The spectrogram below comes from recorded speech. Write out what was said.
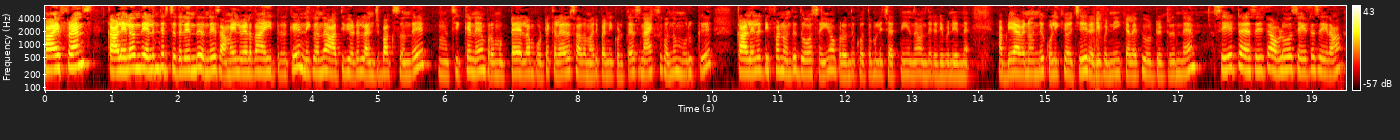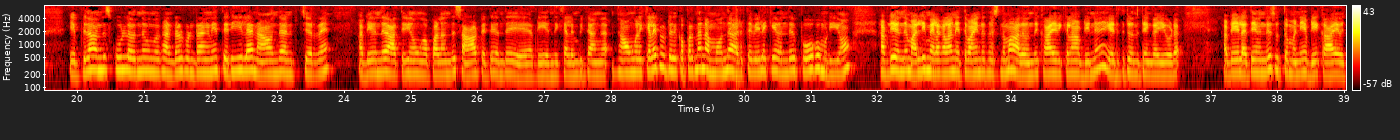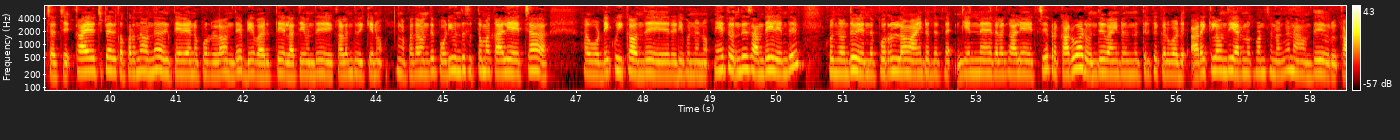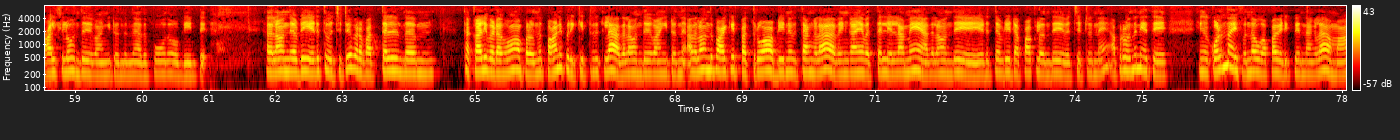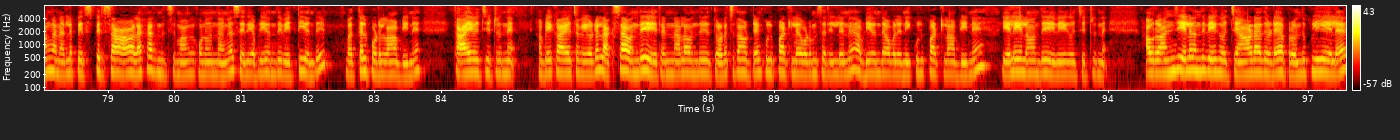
Hi friends காலையில் வந்து எழுந்திரிச்சதுலேருந்து வந்து சமையல் வேலை தான் ஆகிட்டு இருக்கு இன்றைக்கி வந்து ஆத்திவியோட லஞ்ச் பாக்ஸ் வந்து சிக்கனு அப்புறம் முட்டை எல்லாம் போட்டு கிளற சாதம் மாதிரி பண்ணி கொடுத்தேன். ஸ்நாக்ஸுக்கு வந்து முறுக்கு காலையில் டிஃபன் வந்து தோசையும் அப்புறம் வந்து கொத்தமல்லி சட்னியும் தான் வந்து ரெடி பண்ணியிருந்தேன். அப்படியே அவனை வந்து குளிக்க வச்சு ரெடி பண்ணி கிளப்பி விட்டுட்டு இருந்தேன். சேட்டை சேட்டை அவ்வளோ சேட்டை செய்கிறான் எப்படி தான் வந்து ஸ்கூலில் வந்து அவங்க கண்ட்ரோல் பண்ணுறாங்கன்னே தெரியல. நான் வந்து அனுப்பிச்சிடுறேன். அப்படியே வந்து ஆத்திரியும் அவங்க அப்பாலாம் வந்து சாப்பிட்டுட்டு வந்து அப்படியே வந்து கிளம்பிட்டாங்க. அவங்களை கிளப்பி விட்டதுக்கப்புறம் தான் நம்ம வந்து அடுத்த வேலைக்கே வந்து போக முடியும். அப்படியே வந்து மல்லி மிளகாலாம் நேற்று வாங்கிட்டு வந்து வச்சுருந்தோமா அதை வந்து காய வைக்கலாம் அப்படின்னு எடுத்துகிட்டு வந்துட்டேன் கையோட. அப்படியே எல்லாத்தையும் வந்து சுத்தம் பண்ணி அப்படியே காய வச்சாச்சு. காய வச்சுட்டு அதுக்கப்புறம் தான் வந்து அதுக்கு தேவையான பொருள்லாம் வந்து அப்படியே வறுத்து எல்லாத்தையும் வந்து கலந்து வைக்கணும். அப்போ தான் வந்து பொடி வந்து சுத்தமாக காலி ஆயிடுச்சா அது உடனே குயிக்காக வந்து ரெடி பண்ணணும். நேற்று வந்து சந்தையிலேருந்து கொஞ்சம் வந்து இந்த பொருள்லாம் வாங்கிட்டு வந்துருந்தேன். எண்ணெய் இதெல்லாம் காலியாகிடுச்சு அப்புறம் கருவாடு வந்து வாங்கிட்டு வந்தேன் திருக்க கருவாடு. அரை கிலோ வந்து இரநூறுபான்னு சொன்னாங்க. நான் வந்து ஒரு கால் கிலோ வந்து வாங்கிட்டு வந்திருந்தேன். அது போதும் அப்படின்ட்டு. அதெல்லாம் வந்து அப்படியே எடுத்து வச்சுட்டு அப்புறம் வத்தல் இந்த தக்காளி வடகம் அப்புறம் வந்து பானிபூரி கிட் இருக்குல்ல அதெல்லாம் வந்து வாங்கிட்டு வந்தேன். அதெல்லாம் வந்து பாக்கெட் பத்து ரூபா அப்படின்னு விற்றாங்களா வெங்காயம் வத்தல் எல்லாமே அதெல்லாம் வந்து எடுத்து அப்படியே டப்பாக்கில் வந்து வச்சுட்டு இருந்தேன். அப்புறம் வந்து நேற்று எங்கள் குழந்தை ஒய்ஃப் வந்து அவங்க அப்பா வீட்டுக்கு போயிருந்தாங்களா? மாங்காய் நல்லா பெருசு பெருசாக அழகாக இருந்துச்சு. மாங்காய் கொண்டு வந்தாங்க. சரி அப்படியே வந்து வெட்டி வந்து வத்தல் போடலாம் அப்படின்னு காய வச்சிட்டு இருந்தேன். அப்படியே காய வச்ச கையோட லக்ஸா வந்து ரெண்டு நாளாக வந்து தொடச்சி தான் விட்டேன். குளிப்பாட்டில் உடம்பு சரியில்லைன்னு அப்படியே வந்து அவளை நீ குளிப்பாட்டலாம் அப்படின்னு இலையெல்லாம் வந்து வேக வச்சுட்டு இருந்தேன். அவர் அஞ்சு இலை வந்து வேக வச்சேன். ஆடாதோட அப்புறம் வந்து புளிய இலை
